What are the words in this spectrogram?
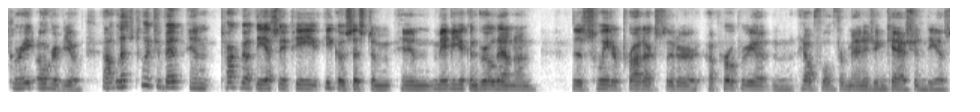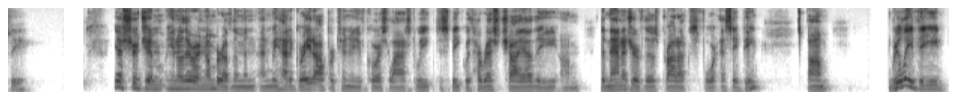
Great overview. Uh, let's switch a bit and talk about the SAP ecosystem, and maybe you can drill down on the suite of products that are appropriate and helpful for managing cash in DSE. Yeah, sure, Jim. You know, there are a number of them, and, and we had a great opportunity, of course, last week to speak with Haresh Chaya, the um, the manager of those products for SAP. Um, really, the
